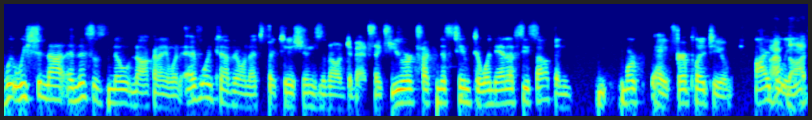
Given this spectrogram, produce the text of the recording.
we, we, should not, and this is no knock on anyone. Everyone can have their own expectations and their own demands. Like if you were expecting this team to win the NFC South, then more, hey, fair play to you. I believe. I'm not.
